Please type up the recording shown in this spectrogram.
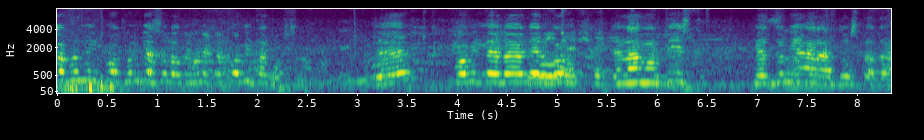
যখন প্রথম গেছিল, তখন একটা কবিতা করছিল যে কবিতাটা হলো এরকম যে নাম অর্টিস্ট কে দুনিয়ার আর দোস্তাদা।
